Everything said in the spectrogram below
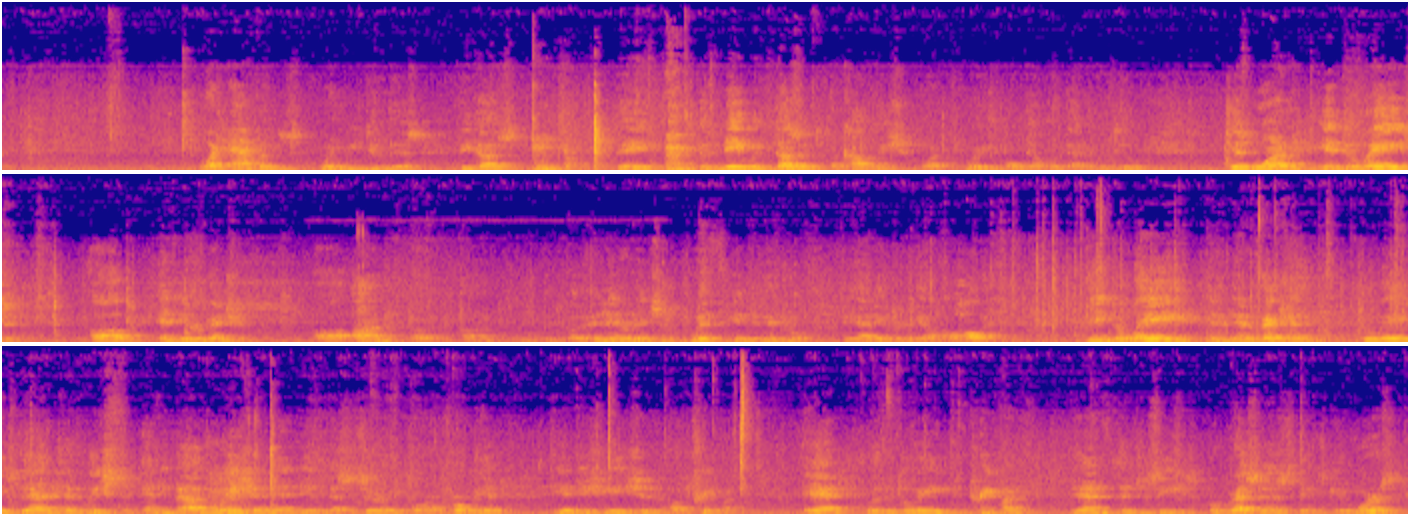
What happens when we do this, because they, because enabling doesn't accomplish what we hoped up with that it would do, is one, it delays um, an intervention uh, on, uh, uh, an intervention with the individual, the addict or the alcoholic. The delay in an intervention delays then at least an evaluation and if necessary or appropriate, the initiation of treatment. And with a delay in treatment, then the disease progresses, things get worse,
